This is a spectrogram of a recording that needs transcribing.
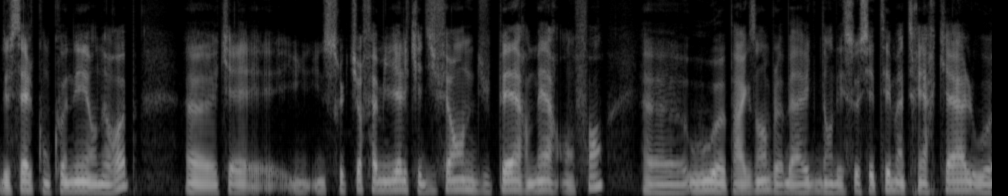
de celle qu'on connaît en Europe. Euh, qui est une structure familiale qui est différente du père, mère, enfant, euh, ou euh, par exemple bah, avec, dans des sociétés matriarcales où,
